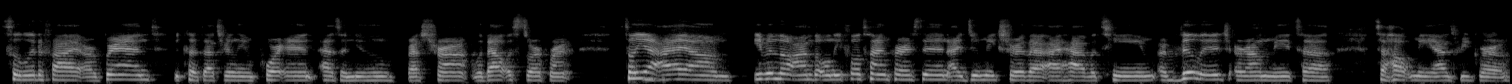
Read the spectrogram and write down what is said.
solidify our brand because that's really important as a new restaurant without a storefront. So yeah, mm-hmm. I um even though I'm the only full time person, I do make sure that I have a team, a village around me to to help me as we grow.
